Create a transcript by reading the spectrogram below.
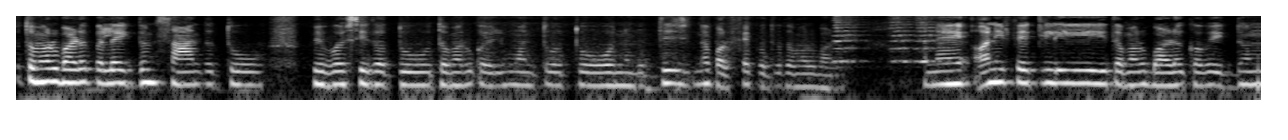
સો તમારું બાળક પહેલાં એકદમ શાંત હતું, વ્યવસ્થિત હતું, તમારું કહેલું માનતું હતું અને બધી જ રીતના પરફેક્ટ હતું તમારું બાળક. અને અનઇફેક્ટલી તમારું બાળક હવે એકદમ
